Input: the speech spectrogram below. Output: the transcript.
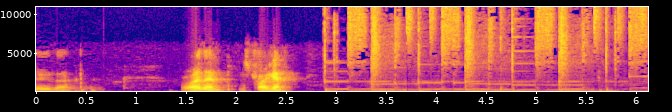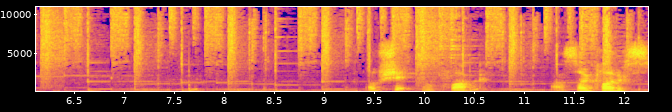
Do there. Alright then, let's try again. Oh shit, oh fuck. That's so close.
